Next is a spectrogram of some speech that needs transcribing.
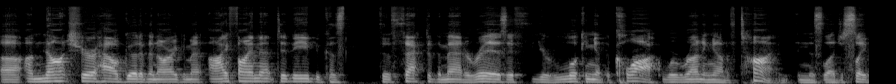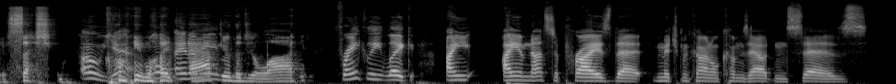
Uh, I'm not sure how good of an argument I find that to be because the fact of the matter is, if you're looking at the clock, we're running out of time in this legislative session. oh yeah I mean, Well, like and I mean, after the July. Frankly like i i am not surprised that mitch mcconnell comes out and says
